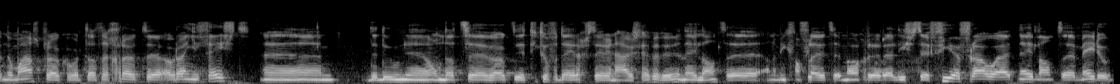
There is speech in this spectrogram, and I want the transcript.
normaal gesproken wordt dat een groot uh, oranje feest. Dat doen uh, omdat we ook de titelverdedigers er in huis hebben in Nederland. Annemiek van Vleuten mogen er liefst vier vrouwen uit Nederland meedoen.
